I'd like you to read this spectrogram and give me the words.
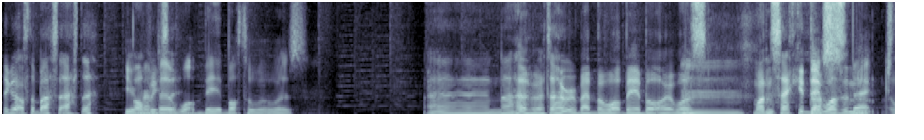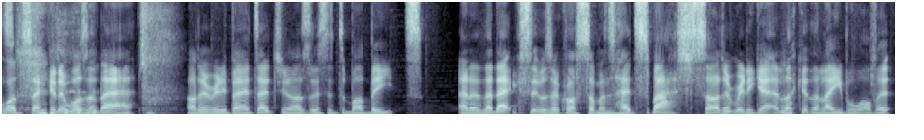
They got off the bus after. Do you remember obviously. what beer bottle it was? Uh, no, I don't remember what beer bottle it was. Hmm, One second it wasn't. One second it wasn't there. I didn't really pay attention. I was listening to my beats, and then the next it was across someone's head smashed. So I didn't really get a look at the label of it.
